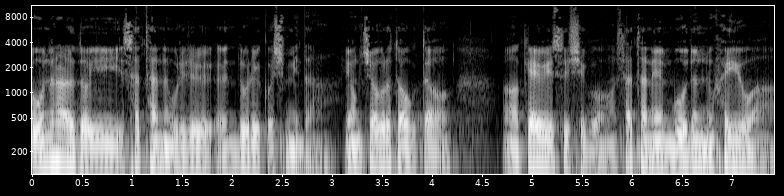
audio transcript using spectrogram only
오늘 하루도 이 사탄은 우리를 노릴 것입니다. 영적으로 더욱더 어, 깨어 있으시고 사탄의 모든 회유와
